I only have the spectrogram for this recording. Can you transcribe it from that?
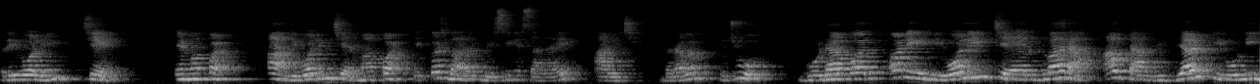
રિવોલ્વિંગ ચેર એમાં પણ, આ રિવોલ્વિંગ ચેરમાં પણ એક જ બાળક બેસીને શાળાએ આવે છે. બરાબર? તો જુઓ ઘોડા પર અને રિવોલિંગ ચેર દ્વારા આવતા વિદ્યાર્થીઓની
